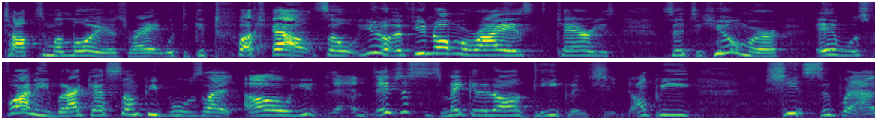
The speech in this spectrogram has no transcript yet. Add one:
talk to my lawyers, right? With to get the fuck out. So you know if you know Mariah Carey's sense of humor, it was funny. But I guess some people was like, oh you they just making it all deep and shit. Don't be. She's super. Uh,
